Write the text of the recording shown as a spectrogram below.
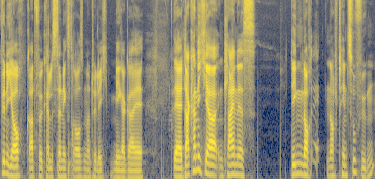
finde ich auch. Gerade für Calisthenics draußen natürlich mega geil. Äh, da kann ich ja ein kleines Ding noch, noch hinzufügen.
